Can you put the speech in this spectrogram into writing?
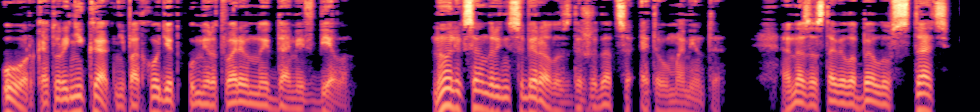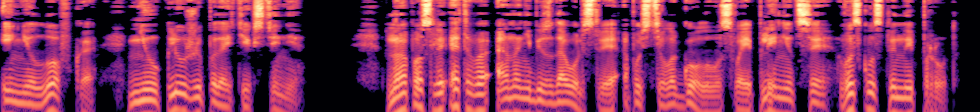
ор, который никак не подходит умиротворенной даме в белом. Но Александра не собиралась дожидаться этого момента. Она заставила Беллу встать и неловко, неуклюже подойти к стене. Ну а после этого она не без удовольствия опустила голову своей пленницы в искусственный пруд,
